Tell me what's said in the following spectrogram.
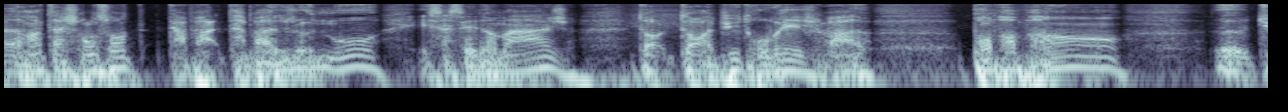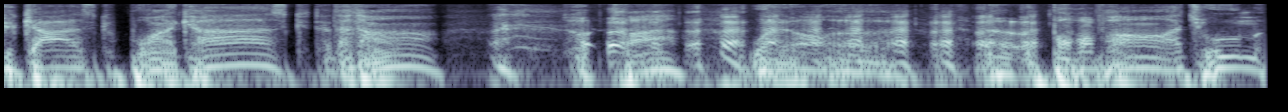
euh, dans ta chanson, t'as pas t'as pas de jeu de mots, et ça c'est dommage. T'a- T'aurais pu trouver, je sais pas, pan pan pan, euh, tu casques pour un casque, ta ta ta. Tu vois, Ou alors, euh, pan pan pan, atchoum,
